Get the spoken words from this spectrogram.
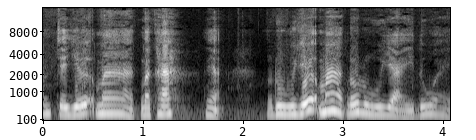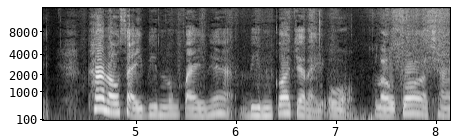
ำจะเยอะมากนะคะ เนี่ยรูเยอะมากแล้วรูใหญ่ด้วย ถ้าเราใส่ดินลงไปเนี่ย ดินก็จะไหลออก เราก็ใช้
